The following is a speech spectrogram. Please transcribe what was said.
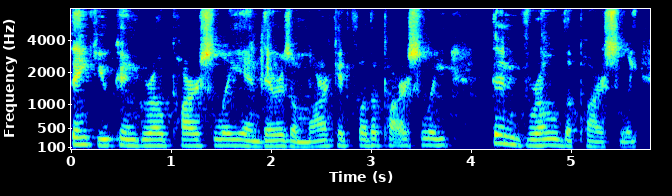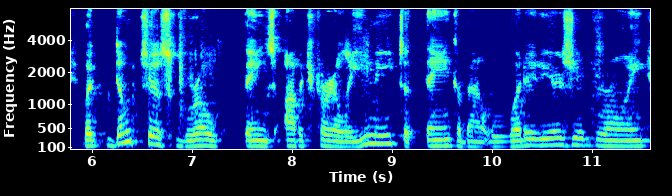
think you can grow parsley and there is a market for the parsley, then grow the parsley. But don't just grow things arbitrarily. You need to think about what it is you're growing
